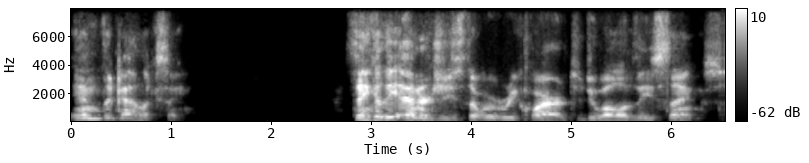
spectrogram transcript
in the galaxy. Think of the energies that were required to do all of these things.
